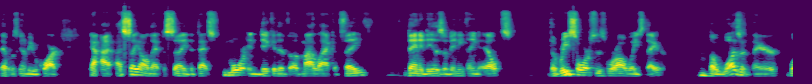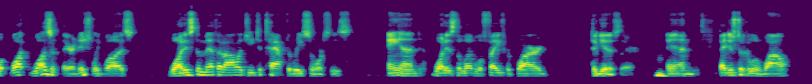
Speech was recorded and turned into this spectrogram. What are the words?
that was going to be required. I, I say all that to say that that's more indicative of my lack of faith than it is of anything else. The resources were always there, mm-hmm. but wasn't there. What what wasn't there initially was what is the methodology to tap the resources, and what is the level of faith required to get us there. Mm-hmm. And that just took a little while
